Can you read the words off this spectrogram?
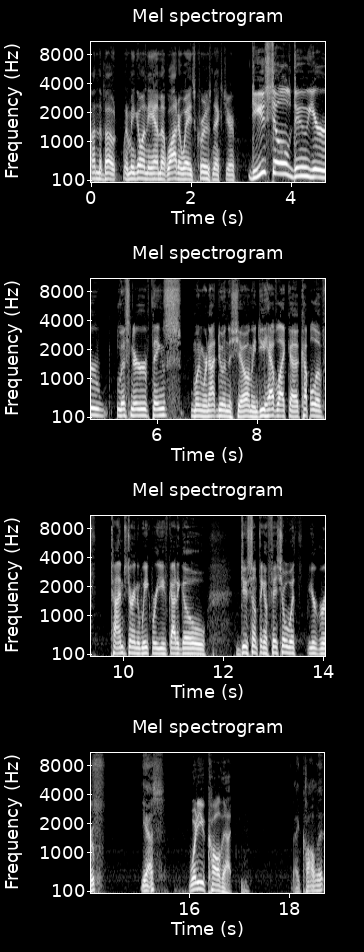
on the boat when we go on the AmaWaterways cruise next year. Do you still do your listener things when we're not doing the show? I mean, do you have like a couple of times during the week where you've got to go do something official with your group? Yes, What do you call that? I call it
